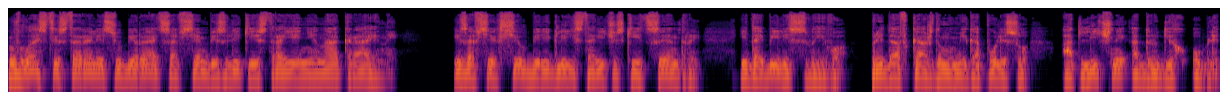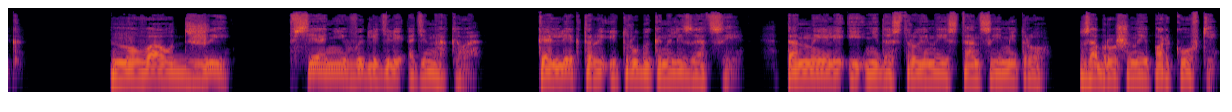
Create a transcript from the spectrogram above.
Власти старались убирать совсем безликие строения на окраины, изо всех сил берегли исторические центры и добились своего, придав каждому мегаполису отличный от других облик. Но в Ауджи все они выглядели одинаково. Коллекторы и трубы канализации, тоннели и недостроенные станции метро, заброшенные парковки,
